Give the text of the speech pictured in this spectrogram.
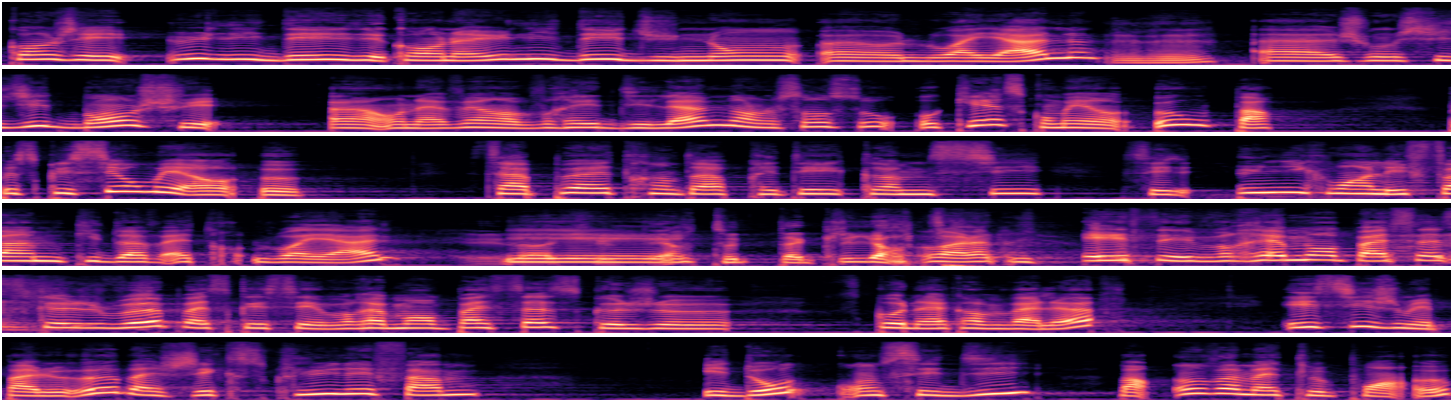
quand j'ai eu l'idée, quand on a eu l'idée du nom euh, loyal, Mhm. euh, je me suis dit, bon, je suis, euh, on avait un vrai dilemme dans le sens où, ok, est-ce qu'on met un E ou pas? Parce que si on met un E, ça peut être interprété comme si c'est uniquement les femmes qui doivent être loyales. Et là, Et- tu perds toute ta clientèle. Voilà. Et c'est vraiment pas ça ce que je veux parce que c'est vraiment pas ça ce que je a comme valeur. Et si je mets pas le E, bah, j'exclus les femmes. Et donc, on s'est dit, bah, on va mettre le point E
